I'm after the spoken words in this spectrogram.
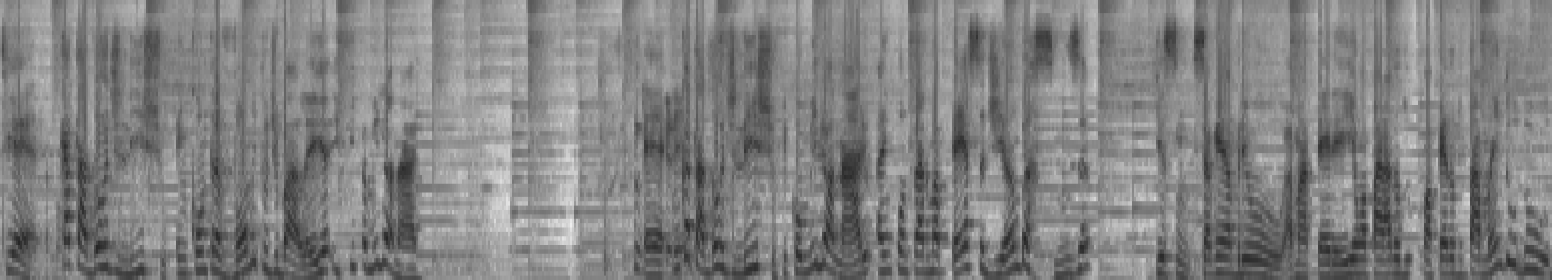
Que é, é tá catador de lixo encontra vômito de baleia e fica milionário. É, um catador de lixo ficou milionário a encontrar uma peça de âmbar cinza. Que assim, se alguém abriu a matéria aí, é uma parada, do, uma pedra do tamanho do, do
